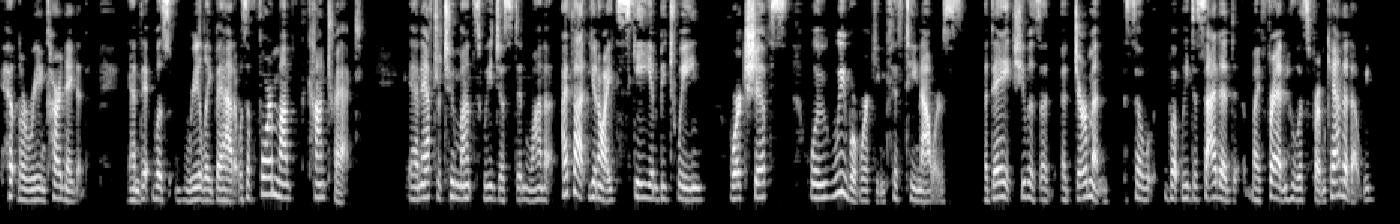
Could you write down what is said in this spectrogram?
Hitler reincarnated and it was really bad. It was a four month contract. And after two months, we just didn't want to, I thought, you know, I'd ski in between work shifts. We were working 15 hours a day. She was a, a German. So what we decided, my friend who was from Canada, we,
